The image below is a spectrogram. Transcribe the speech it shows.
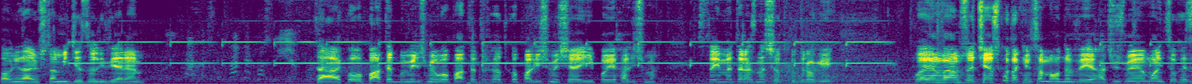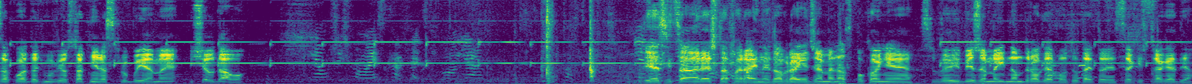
Paulina już tam idzie z Oliwierem. Tak, po łopatę, bo mieliśmy łopatę, trochę odkopaliśmy się i pojechaliśmy. Stoimy teraz na środku drogi. Powiem wam, że ciężko takim samochodem wyjechać. Już miałem łańcuchy zakładać, mówię ostatni raz spróbujemy i się udało. Ja muszę iść po moje skarpetki, bo ja... Jest i cała reszta ferajny. Dobra, jedziemy na spokojnie, wybierzemy inną drogę, bo tutaj to jest jakaś tragedia.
